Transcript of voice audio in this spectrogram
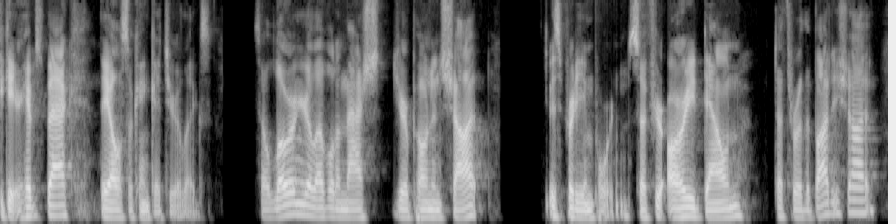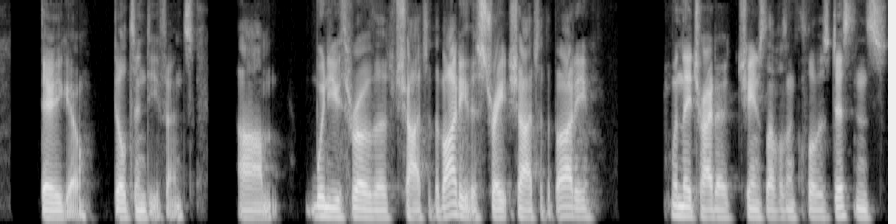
you get your hips back, they also can't get to your legs. So lowering your level to match your opponent's shot is pretty important. So if you're already down to throw the body shot, there you go, built-in defense. Um, when you throw the shot to the body, the straight shot to the body, when they try to change levels and close distance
